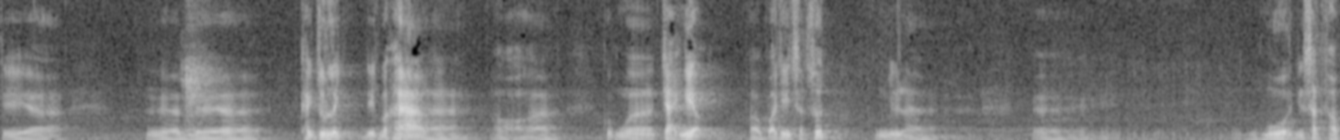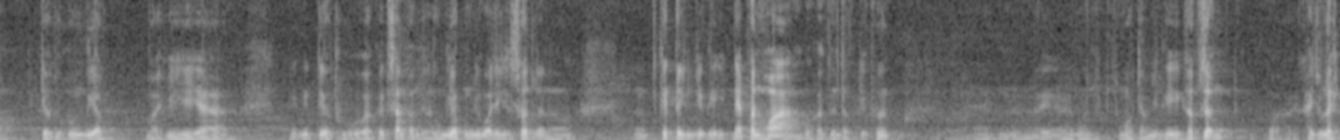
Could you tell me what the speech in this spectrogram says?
thì ờ, người khách du lịch đến Bắc Hà là họ cũng trải nghiệm vào quá trình sản xuất cũng như là uh, mua những sản phẩm tiểu thủ công nghiệp bởi vì uh, những cái tiểu thủ các sản phẩm tiểu thủ công nghiệp cũng như quá trình sản xuất là nó kết tinh những cái nét văn hóa của các dân tộc địa phương đây là một trong những cái hấp dẫn của khách du lịch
